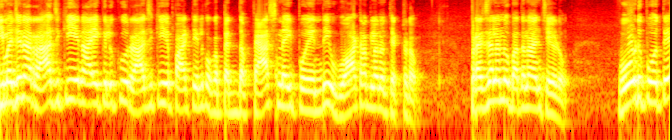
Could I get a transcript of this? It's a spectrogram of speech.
ఈ మధ్యన రాజకీయ నాయకులకు రాజకీయ పార్టీలకు ఒక పెద్ద ఫ్యాషన్ అయిపోయింది ఓటర్లను తిట్టడం ప్రజలను బదనాం చేయడం. ఓడిపోతే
